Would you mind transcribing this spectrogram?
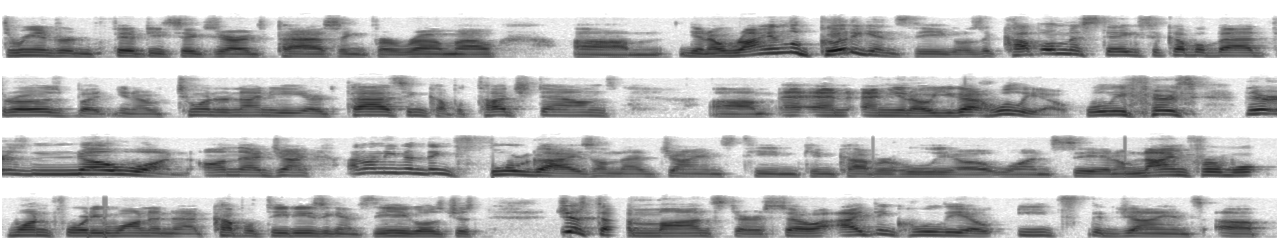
356 yards passing for Romo. Um, you know, Ryan looked good against the Eagles. A couple mistakes, a couple bad throws, but you know, 298 yards passing, couple touchdowns. Um, and, and, you know you got Julio. Julio, there's there is no one on that giant. I don't even think four guys on that Giants team can cover Julio at once. You know, nine for 141 and a couple TDs against the Eagles. Just just a monster. So I think Julio eats the Giants up.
